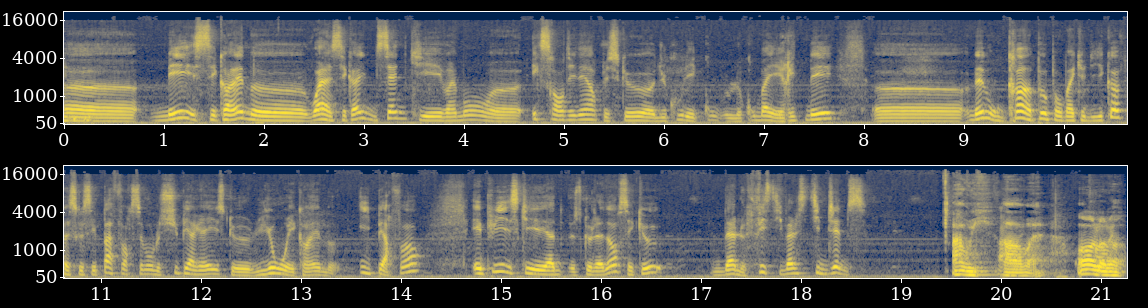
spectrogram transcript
euh, mais c'est quand même euh, voilà c'est quand même une scène qui est vraiment euh, extraordinaire puisque euh, du coup les com- le combat est rythmé. Euh, même on craint un peu pour Michael Dudikoff parce que c'est pas forcément le super guerrier que Lyon est quand même hyper fort. Et puis ce qui est ce que j'adore c'est que on a le festival Steve James. Ah oui, Ah ah, ouais. Oh là Ah là,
